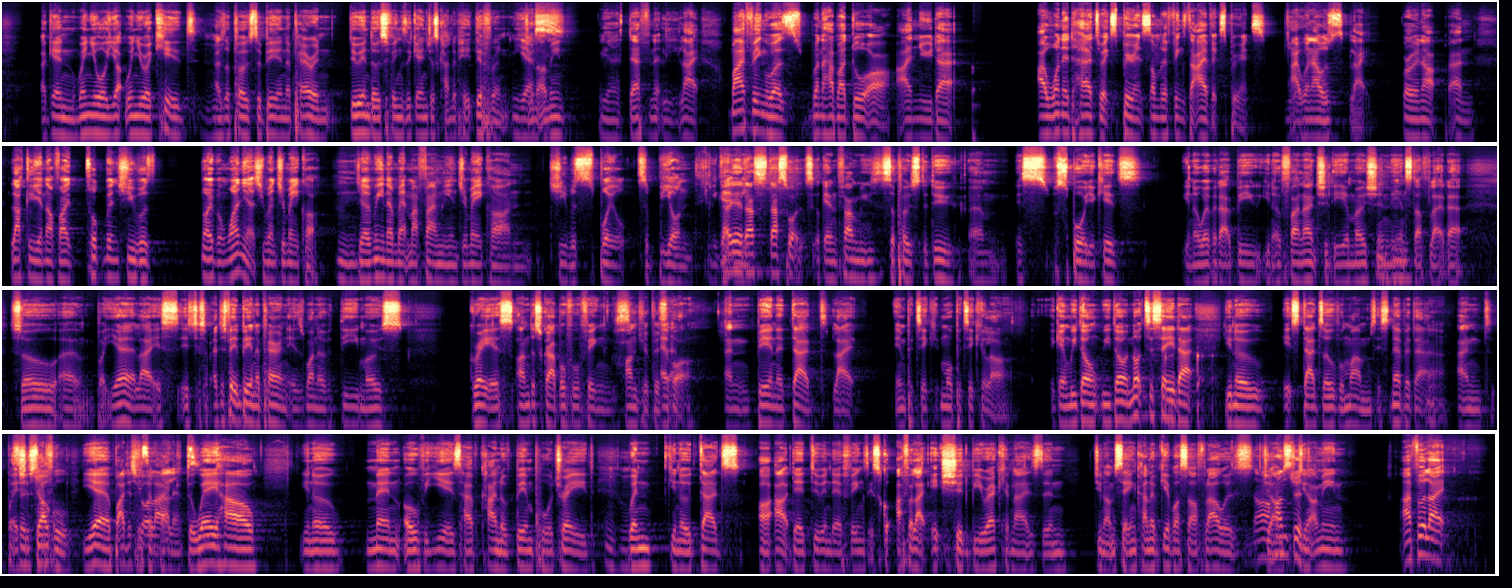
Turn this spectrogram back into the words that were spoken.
again, when you're yo- when you're a kid, Mm-hmm. as opposed to being a parent, doing those things again just kind of hit different. Do you know what I mean? Yeah, definitely. Like my thing was when I had my daughter, I knew that I wanted her to experience some of the things that I've experienced. Like when I was like growing up, and luckily enough, I took when she was not even one yet. She went to Jamaica. Do you know what I mean? I met my family in Jamaica, and she was spoiled to beyond. You get yeah, me? that's that's what again family's supposed to do. Um, is spoil your kids, you know, whether that be you know financially, emotionally, Mm-hmm. and stuff like that. So, um, but yeah, like it's it's just I just think being a parent is one of the most greatest undescribable things 100%. ever, and being a dad, like in particular, more particular. Again, we don't we don't not to say that you know it's dads over mums. It's never that, and but It's it's, a just juggle. yeah, but I just It's feel like balance. the way how you know men over years have kind of been portrayed Mm-hmm. when you know dads are out there doing their things. It's got, I feel like it should be recognized and do you know what I'm saying? Kind of give us our flowers. No, do, you know do you know what I mean? I feel like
